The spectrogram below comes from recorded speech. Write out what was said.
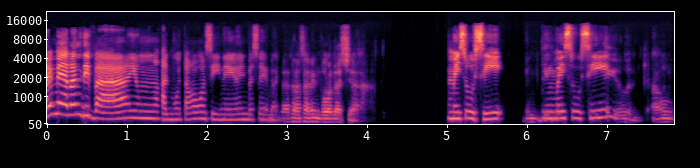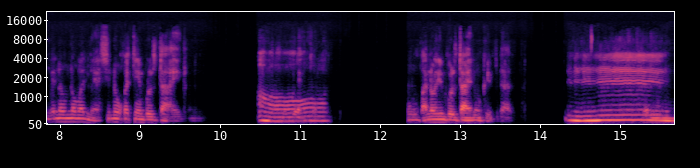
Ay, meron, di ba? Yung nakalimutan ko kung sino yun. Basta yung Nagsasaranggola siya. may susi. Hindi. Yung may Hindi susi. yun. Ang gano'n naman niya, sinukat niya yung voltahe. Oo. Kung paano yung voltahe ng kidlat. Mm.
